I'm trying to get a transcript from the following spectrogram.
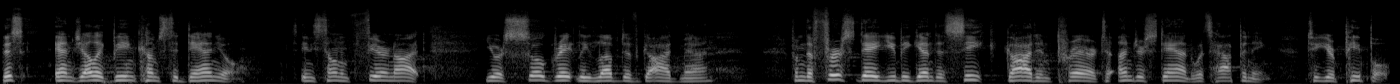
This angelic being comes to Daniel, and he's telling him, Fear not. You are so greatly loved of God, man. From the first day you begin to seek God in prayer to understand what's happening to your people,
